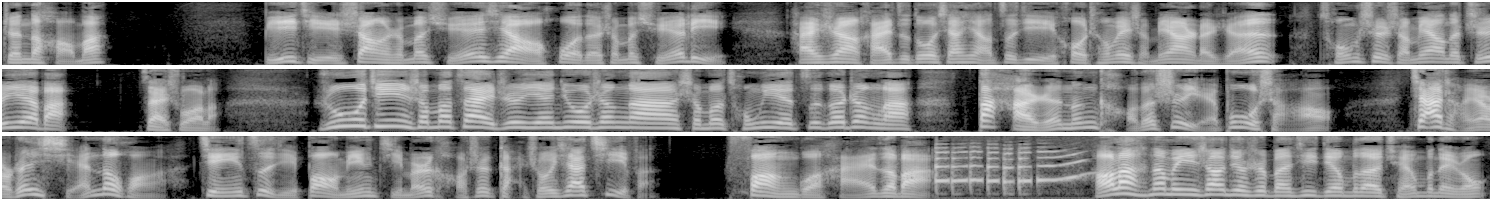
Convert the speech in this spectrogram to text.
真的好吗？比起上什么学校、获得什么学历，还是让孩子多想想自己以后成为什么样的人，从事什么样的职业吧。再说了。如今什么在职研究生啊，什么从业资格证啦，大人能考的试也不少。家长要是真闲得慌啊，建议自己报名几门考试，感受一下气氛，放过孩子吧。好了，那么以上就是本期节目的全部内容。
